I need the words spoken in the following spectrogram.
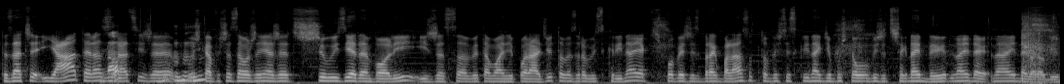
To znaczy ja teraz No. z racji, że Buźka pisze z założenia, że 3 z 1 woli i że sobie tam ładnie poradził, to bym zrobił screena. Jak ktoś powie, że jest brak balansu, to wyślę screena, gdzie Buźka mówi, że 3 na, jedny, na, jednego, na jednego robi.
